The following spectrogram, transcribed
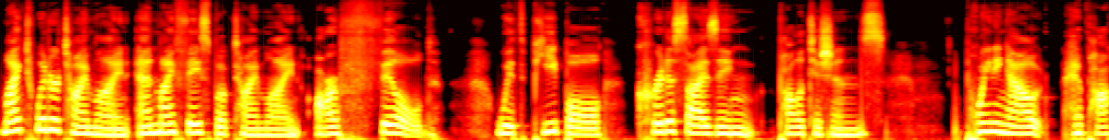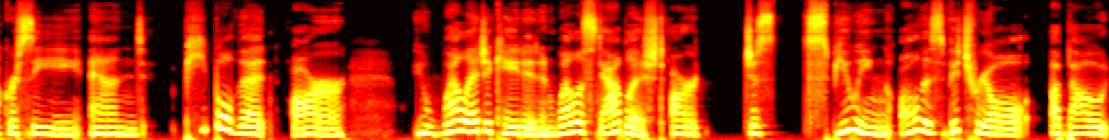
my Twitter timeline and my Facebook timeline are filled with people criticizing politicians, pointing out hypocrisy and people that are you know, well educated and well established are just spewing all this vitriol about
